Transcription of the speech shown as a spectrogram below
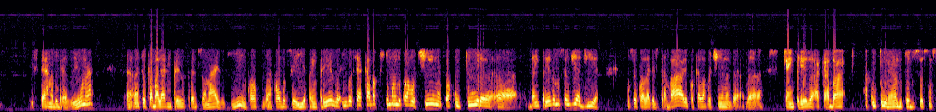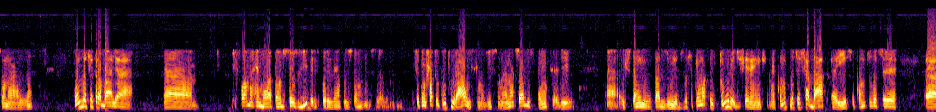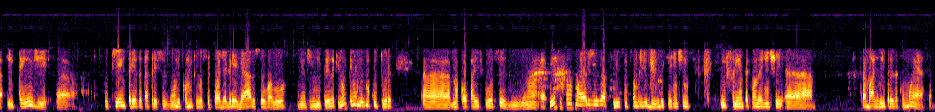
externa do Brasil, né? Uh, antes eu trabalhava em empresas tradicionais aqui, em qual, na qual você ia para a empresa e você acaba acostumando com a rotina, com a cultura uh, da empresa no seu dia a dia, com seu colega de trabalho, com aquela rotina da, da que a empresa acaba aculturando todos os seus funcionários, né? Quando você trabalha de forma remota, onde seus líderes, por exemplo, estão, você tem um choque cultural em cima disso, né? não é só a distância de uh, nos Estados Unidos, você tem uma cultura diferente, né? Como que você se adapta a isso? Como que você uh, entende uh, o que a empresa está precisando e como que você pode agregar o seu valor dentro de uma empresa que não tem a mesma cultura uh, na qual país que você vive. Né? É, esses são os maiores desafios, sem sombra de dúvida, que a gente enfrenta quando a gente uh, trabalha numa empresa como essa.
